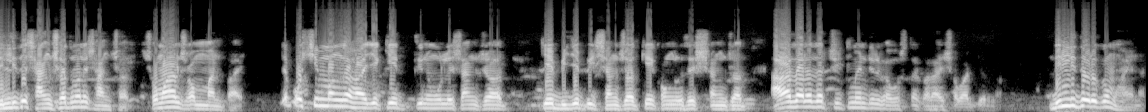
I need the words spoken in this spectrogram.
দিল্লিতে সাংসদ মানে সাংসদ, সমান সম্মান পায়। পশ্চিমবঙ্গে হয় যে কে তৃণমূলের সাংসদ, কে বিজেপির সাংসদ, কে কংগ্রেসের সাংসদ, আলাদা আলাদা ট্রিটমেন্টের ব্যবস্থা করা হয় সবার জন্য। দিল্লিতে ওরকম হয় না।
